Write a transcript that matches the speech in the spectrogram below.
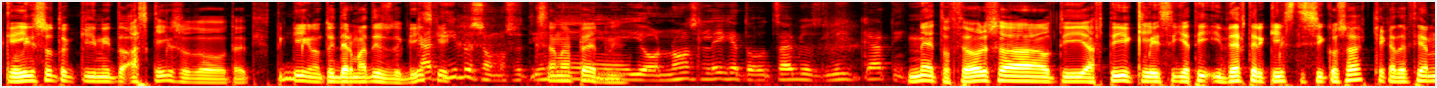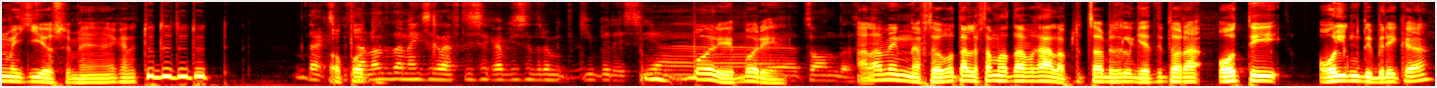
κλείσω το κινητό. Α κλείσω το τέτοιο. Την κλείνω, το ιντερματίζω την κλείσει. Κάτι Και... είπες όμως ότι ξαναπαίρνει. είναι ιονός λέει για το Champions League κάτι. Ναι, το θεώρησα ότι αυτή η κλίση, γιατί η δεύτερη κλίση τη σήκωσα και κατευθείαν με γύρωσε. Με έκανε του, του, του, του. Εντάξει, Οπότε. πιθανότητα να έχεις γραφτεί σε κάποια συνδρομητική υπηρεσία Μπορεί, μπορεί. ε, τσόντας. Αλλά δεν είναι αυτό. Εγώ τα λεφτά μου θα τα βγάλω από το Champions League γιατί τώρα ό,τι όλη μου την πρίκα,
